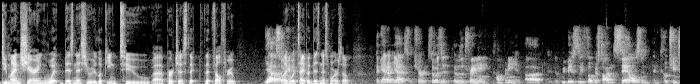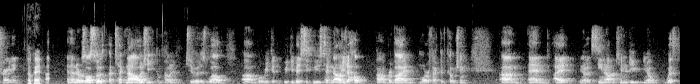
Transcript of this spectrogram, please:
do you mind sharing? What business you were looking to uh, purchase that that fell through? Yeah. So I Like mean, what type of business, more so? Again, uh, yes, sure. So it was a, it was a training company. Uh, we basically focused on sales and, and coaching training. Okay. And then there was also a technology component to it as well, um, where we could we could basically use technology to help um, provide more effective coaching. Um, and I, you know, had seen an opportunity, you know, with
